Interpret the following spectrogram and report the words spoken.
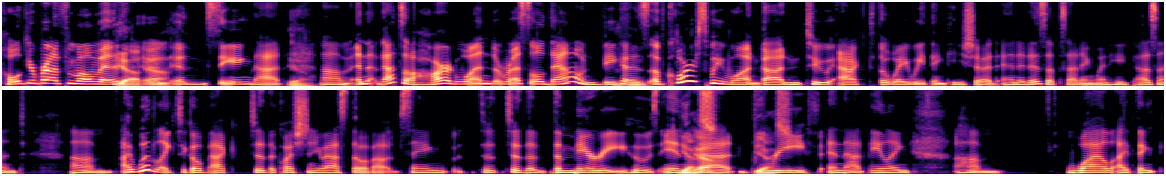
hold your breath moment Yeah. in, in seeing that. Yeah. Um, and th- that's a hard one to wrestle down because, of course, we want God to act the way we think He should. And it is upsetting when He doesn't. Um, I would like to go back to the question you asked, though, about saying to, to the, the Mary who's in Yes. that Yes. grief and that feeling. Um, while I think,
